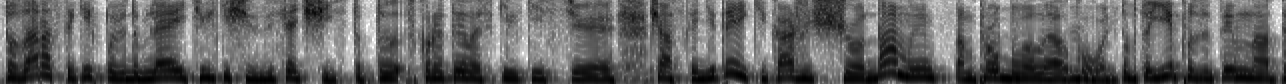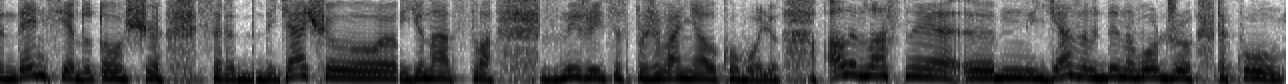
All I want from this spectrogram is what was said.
то зараз таких повідомляє тільки 66. Тобто скоротилась кількість е, частка дітей, які кажуть, що да, ми там пробували алкоголь. Тобто є позитивна тенденція до того, що серед дитячого юнацтва знижується споживання алкоголю. Але власне ем, я завжди наводжу таку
